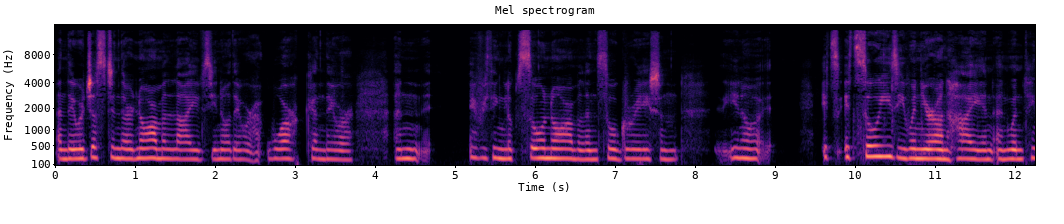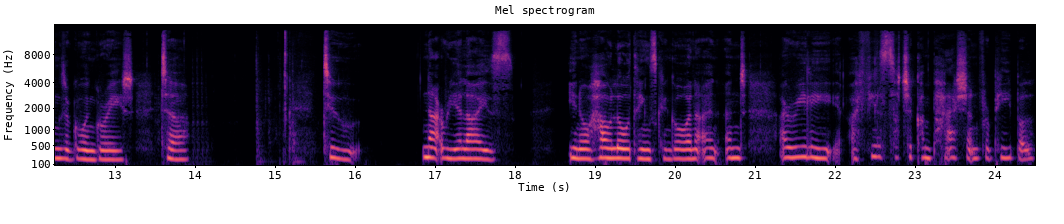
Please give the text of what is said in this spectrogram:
and they were just in their normal lives you know they were at work and they were and everything looked so normal and so great. And you know it's it's so easy when you're on high and, and when things are going great to to not realize you know how low things can go. And and, and I really I feel such a compassion for people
